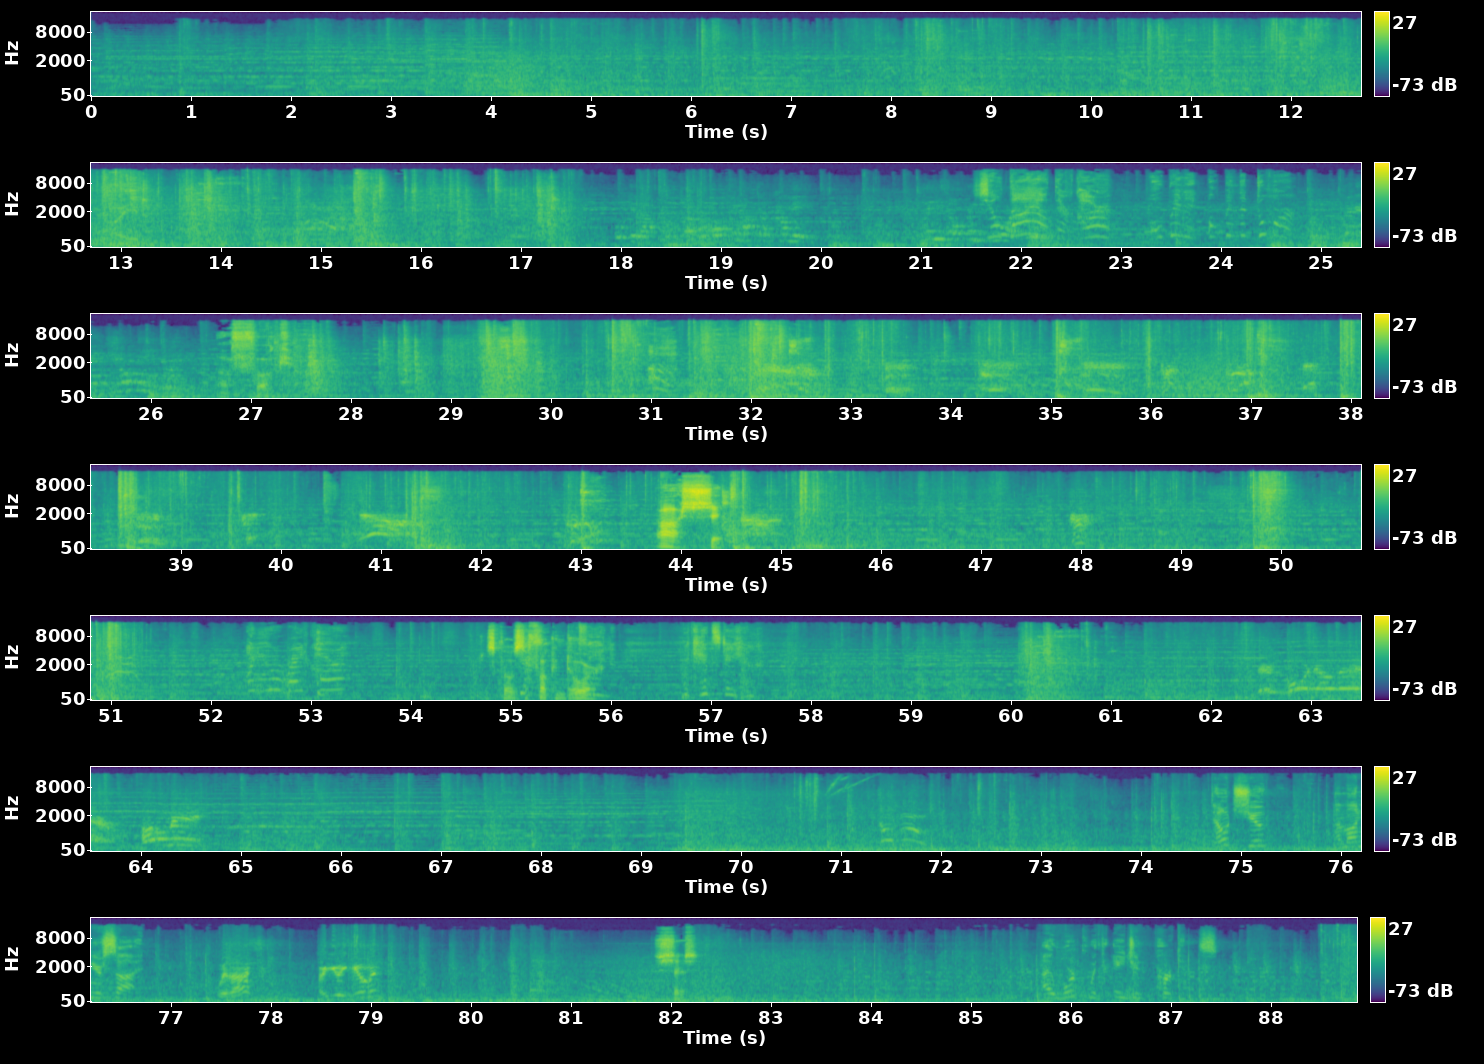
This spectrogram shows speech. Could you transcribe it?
Ah, shit. Are you alright, Kara? Just close the fucking door. We can't stay here. Your side. With us? Are you a human? Shit. I work with Agent Perkins.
